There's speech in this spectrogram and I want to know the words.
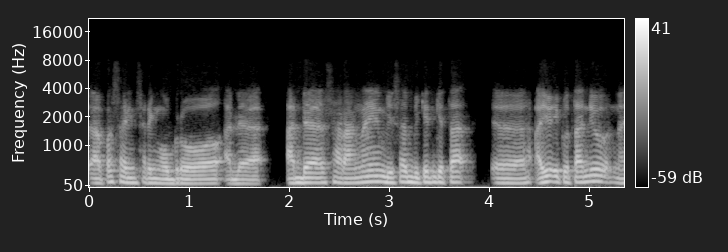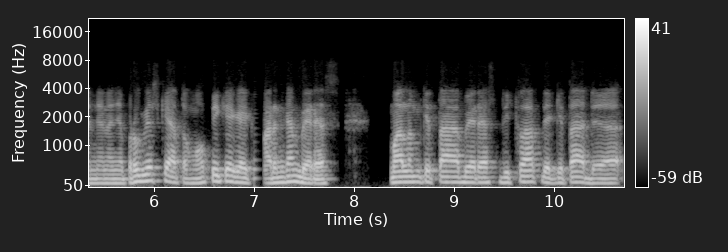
apa sering-sering ngobrol. Ada ada sarana yang bisa bikin kita uh, ayo ikutan yuk nanya-nanya progres kayak atau ngopi kayak kayak kemarin kan beres. Malam kita beres di klub ya kita ada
